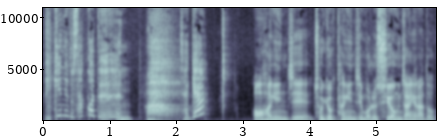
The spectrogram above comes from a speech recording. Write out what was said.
비키니도 샀거든. 자기야? 어항인지 조격탕인지 모를 수영장이라도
